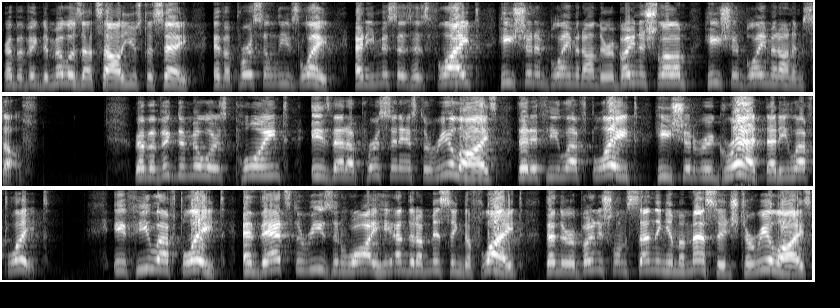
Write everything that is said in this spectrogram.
Rabbi Avigdor Miller Zatzal used to say, if a person leaves late and he misses his flight, he shouldn't blame it on the Ribono Shel Olam, he should blame it on himself. Rabbi Avigdor Miller's point is that a person has to realize that if he left late, he should regret that he left late. If he left late, and that's the reason why he ended up missing the flight, then the Ribono Shel Olam sending him a message to realize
